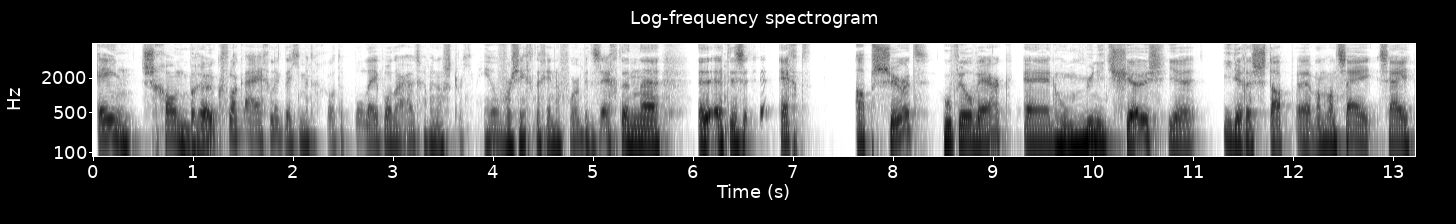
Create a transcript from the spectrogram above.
één schoon breukvlak eigenlijk. Dat je met een grote pollepel daaruit gaat en dan stort je hem heel voorzichtig in een vorm. Het is echt een, eh, eh, het is echt absurd hoeveel werk en hoe minutieus je iedere stap, eh, want, want zij, zij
